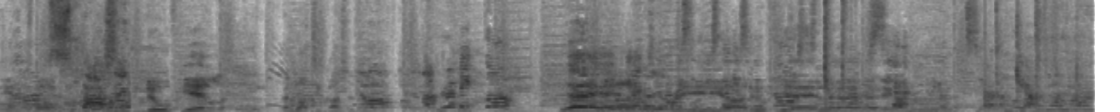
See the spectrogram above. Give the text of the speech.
Niin, no, no. Tanssin! Du Fjell, äh, Ruotsin kanssa saa. Hyvä Mikko. Jee, meidän joukkue. Fria du Fjell, höga nu. vähän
